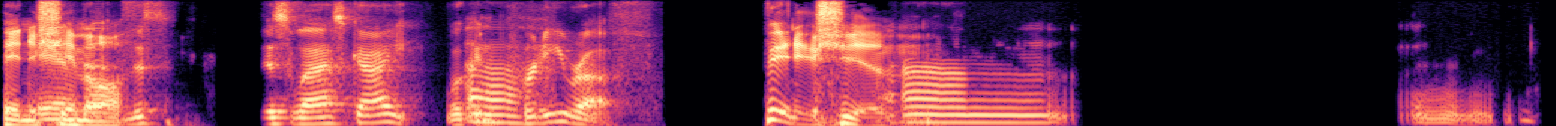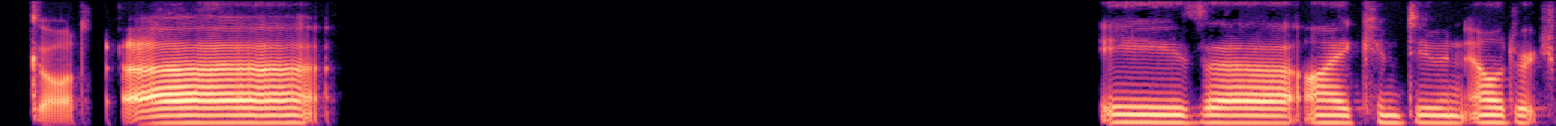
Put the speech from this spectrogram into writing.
Finish And, him uh, off. This this last guy looking Ugh. pretty rough. Finish him. Um. mm, God. Uh. Either I can do an Eldritch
